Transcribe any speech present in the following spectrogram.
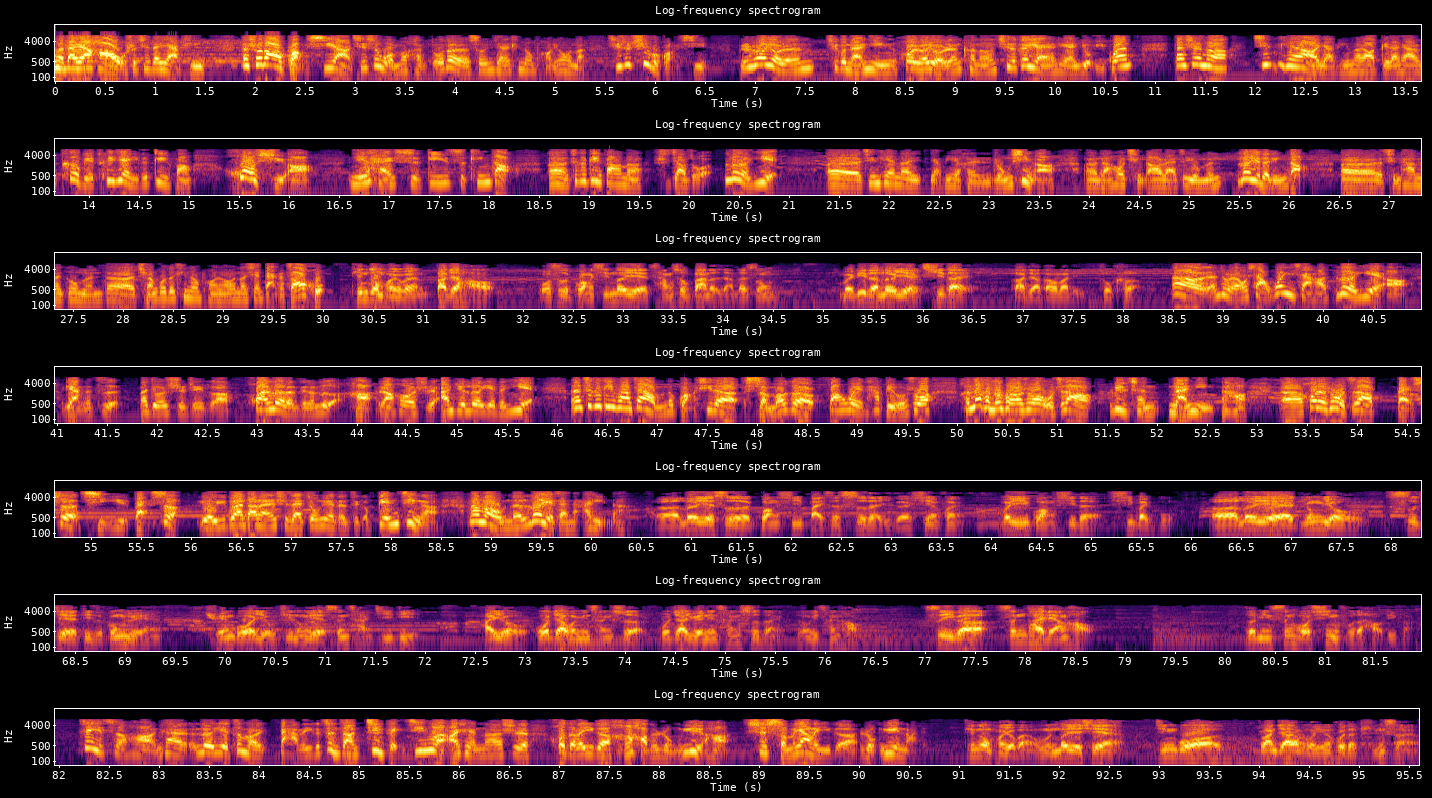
朋友们，大家好，我是记者亚平。那说到广西啊，其实我们很多的收音机的听众朋友呢，其实去过广西。比如说有人去过南宁，或者有人可能去的更远一点，友谊关。但是呢，今天啊，亚平呢要给大家特别推荐一个地方，或许啊，您还是第一次听到。呃，这个地方呢是叫做乐业。呃，今天呢，亚萍也很荣幸啊，呃，然后请到来自于我们乐业的领导。呃，请他呢跟我们的全国的听众朋友呢先打个招呼。听众朋友们，大家好，我是广西乐业长寿办的冉代松。美丽的乐业，期待大家到那里做客。那冉主任，我想问一下哈，乐业啊两个字，那就是这个欢乐的这个乐哈，然后是安居乐业的业。那这个地方在我们的广西的什么个方位？它比如说，很多很多朋友说，我知道绿城南宁哈，呃，或者说我知道百色起义百色有一关，当然是在中越的这个边境啊。那么我们的乐业在哪里呢？呃，乐业是广西百色市的一个县份，位于广西的西北部。呃，乐业拥有世界地质公园、全国有机农业生产基地，还有国家文明城市、国家园林城市等荣誉称号，是一个生态良好、人民生活幸福的好地方。这一次哈，你看乐业这么大的一个阵仗进北京了，而且呢是获得了一个很好的荣誉哈，是什么样的一个荣誉呢？听众朋友们，我们乐业县经过专家委员会的评审。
